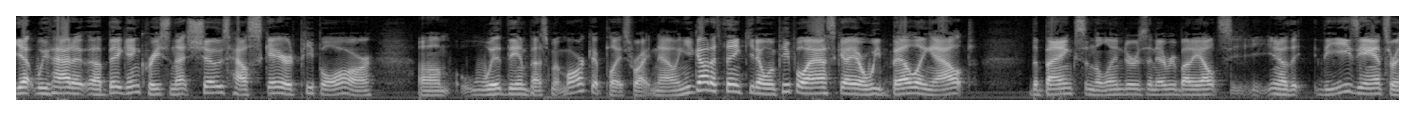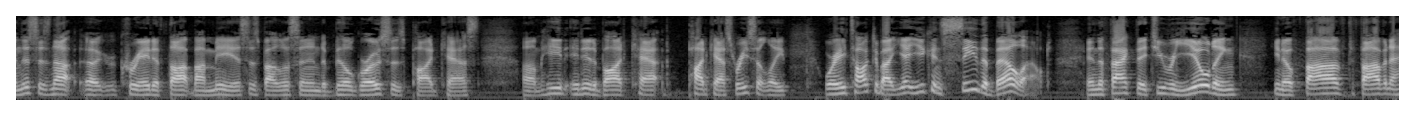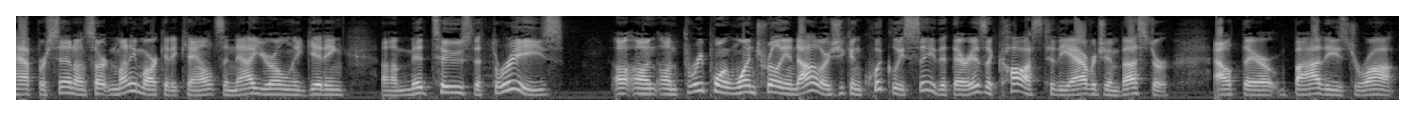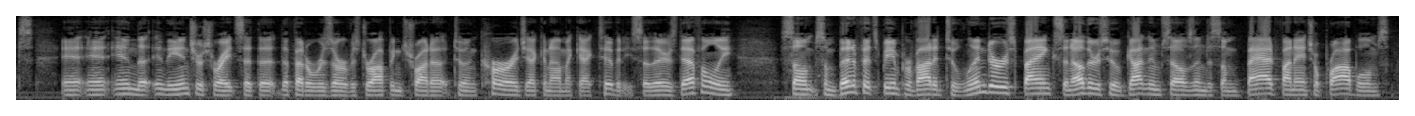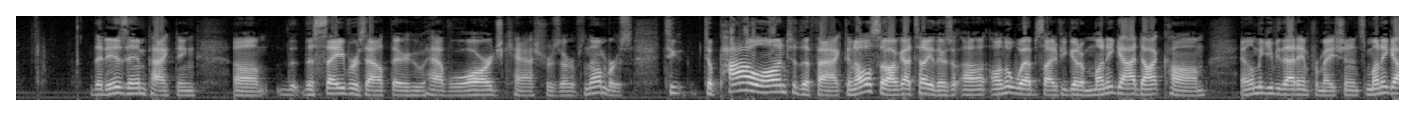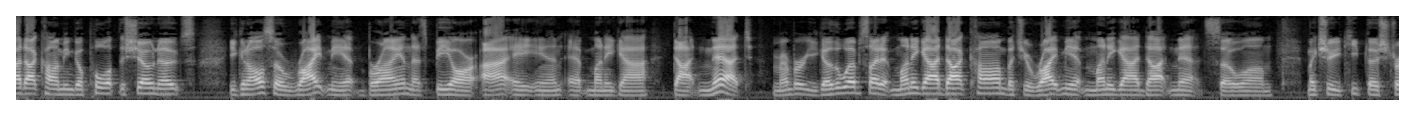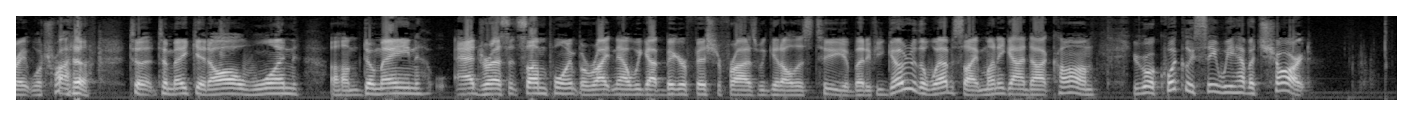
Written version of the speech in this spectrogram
yet we've had a, a big increase, and that shows how scared people are. Um, with the investment marketplace right now, and you got to think, you know, when people ask, "Hey, are we bailing out the banks and the lenders and everybody else, you know, the the easy answer, and this is not a creative thought by me. This is by listening to Bill Gross's podcast. Um, he, he did a podcast podcast recently where he talked about, yeah, you can see the bailout and the fact that you were yielding, you know, five to five and a half percent on certain money market accounts, and now you're only getting um, mid twos to threes. Uh, on on 3.1 trillion dollars, you can quickly see that there is a cost to the average investor out there by these drops in, in, the in the interest rates that the, the Federal Reserve is dropping to try to, to encourage economic activity. So there's definitely some some benefits being provided to lenders, banks, and others who have gotten themselves into some bad financial problems that is impacting um, the, the, savers out there who have large cash reserves numbers. To to pile on to the fact, and also I've got to tell you, there's uh, on the website if you go to moneyguy.com, and let me give you that information. It's moneyguy.com. You can go pull up the show notes. You can also write me at Brian. That's B R I A N at moneyguy.net Remember, you go to the website at moneyguy.com, but you write me at moneyguy.net. So um, make sure you keep those straight. We'll try to, to, to make it all one um, domain address at some point, but right now we got bigger fish to fry as we get all this to you. But if you go to the website, moneyguy.com, you're going to quickly see we have a chart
